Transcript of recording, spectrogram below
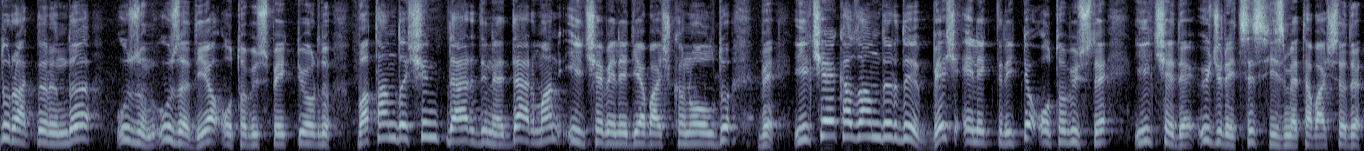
duraklarında uzun uzadıya otobüs bekliyordu. Vatandaşın derdine derman ilçe belediye başkanı oldu ve ilçeye kazandırdığı 5 elektrikli otobüsle ilçede ücretsiz hizmete başladı.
